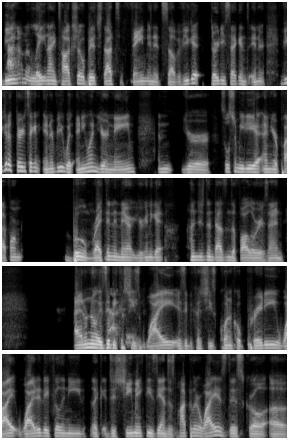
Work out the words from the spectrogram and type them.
being on a late night talk show, bitch, that's fame in itself. If you get 30 seconds in, if you get a 30 second interview with anyone, your name and your social media and your platform, boom, right then and there, you're gonna get hundreds and thousands of followers. And I don't know. Is it because she's white? Is it because she's quote unquote pretty? Why? Why did they feel the need? Like, does she make these dances popular? Why is this girl uh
